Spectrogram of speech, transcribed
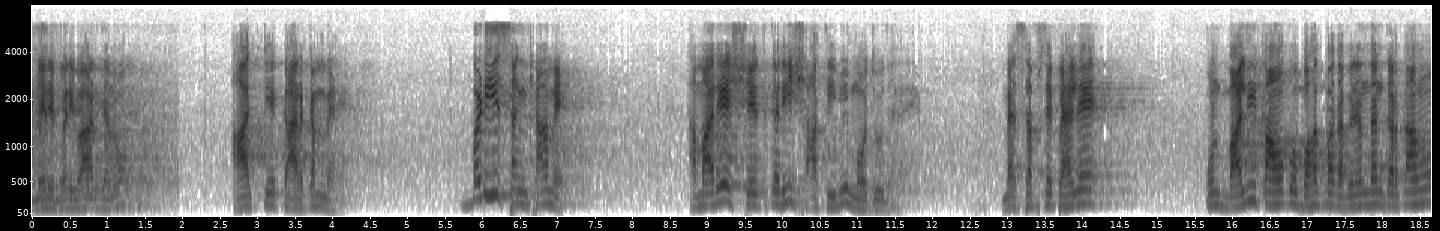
मेरे परिवारजनों, आज के कार्यक्रम में बड़ी संख्या में हमारे शेतकरी साथी भी मौजूद हैं। मैं सबसे पहले उन बालिकाओं को बहुत बहुत अभिनंदन करता हूँ,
